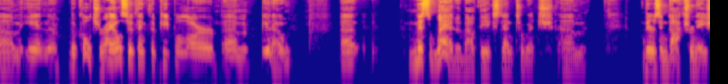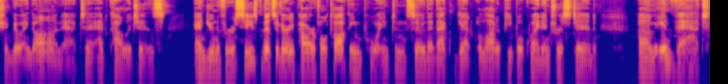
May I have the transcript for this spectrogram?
um, in the culture. I also think that people are, um, you know, uh, misled about the extent to which um, there's indoctrination going on at uh, at colleges and universities. But that's a very powerful talking point, and so that that can get a lot of people quite interested um, in that.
